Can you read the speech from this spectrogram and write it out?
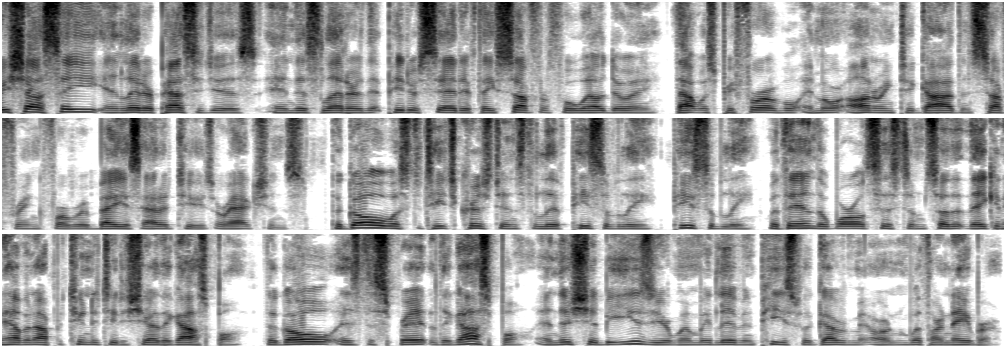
We shall see in later passages in this letter that Peter said if they suffer for well doing, that was preferable and more honoring to God than suffering for rebellious attitudes or actions. The goal was to teach Christians to live peaceably, peaceably within the world system so that they can have an opportunity to share the gospel. The goal is the spread of the gospel, and this should be easier when we live in peace with government or with our neighbor.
